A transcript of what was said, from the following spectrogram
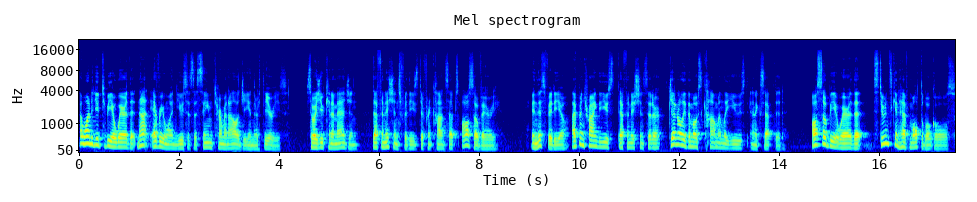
I wanted you to be aware that not everyone uses the same terminology in their theories. So as you can imagine, definitions for these different concepts also vary. In this video, I've been trying to use definitions that are generally the most commonly used and accepted. Also be aware that students can have multiple goals.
